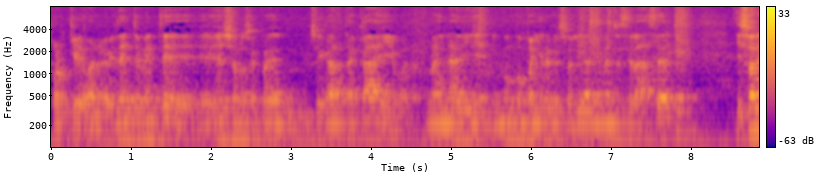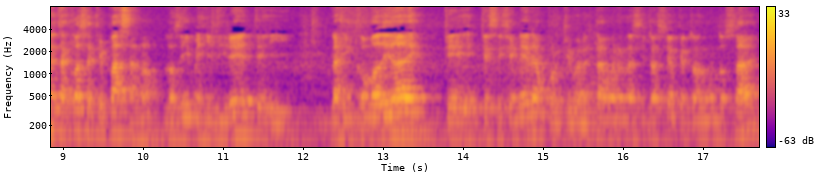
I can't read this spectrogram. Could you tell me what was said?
porque, bueno, evidentemente eh, ellos no se pueden llegar hasta acá y, bueno, no hay nadie, ningún compañero que solidariamente se la acerque. Y son estas cosas que pasan, ¿no? Los dimes y diretes y las incomodidades que, que se generan porque, bueno, estamos en una situación que todo el mundo sabe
